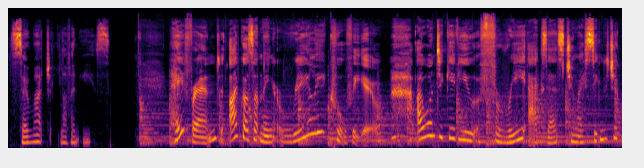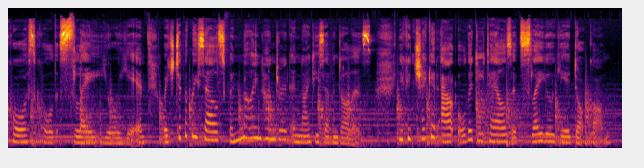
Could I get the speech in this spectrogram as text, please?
so much love and ease. Hey friend, I've got something really cool for you. I want to give you free access to my signature course called Slay Your Year, which typically sells for $997. You can check it out, all the details at slayyouryear.com.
